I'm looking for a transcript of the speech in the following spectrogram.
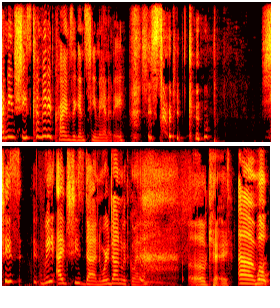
I mean, she's committed crimes against humanity. She started Goop. She's we. I. She's done. We're done with Gwyneth. Okay. Um. Well,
